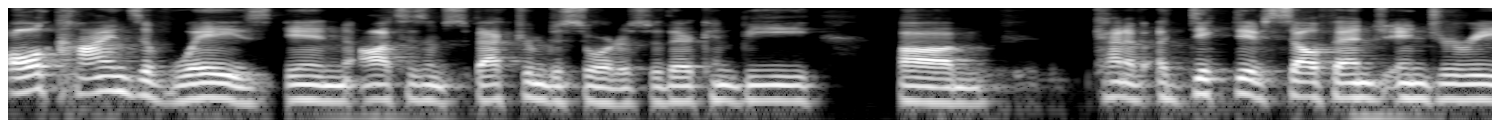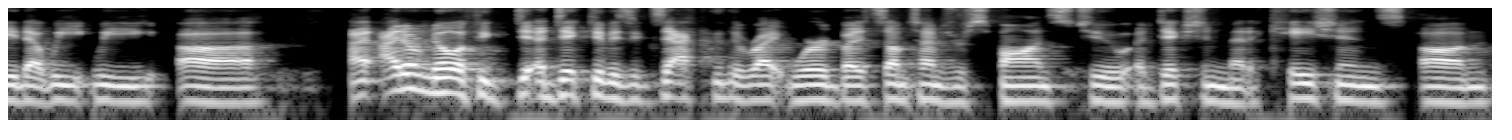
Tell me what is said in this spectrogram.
all kinds of ways in autism spectrum disorder. So there can be um, kind of addictive self-injury that we we uh, I, I, don't know if addictive is exactly the right word but it sometimes responds to addiction medications um,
